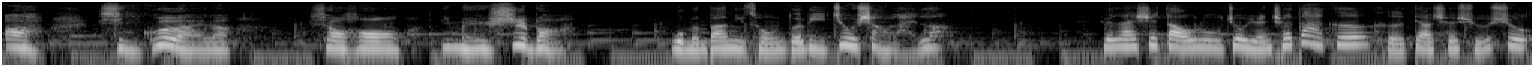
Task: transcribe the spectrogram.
啊，醒过来了，小红，你没事吧？我们把你从德里救上来了。原来是道路救援车大哥和吊车叔叔。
